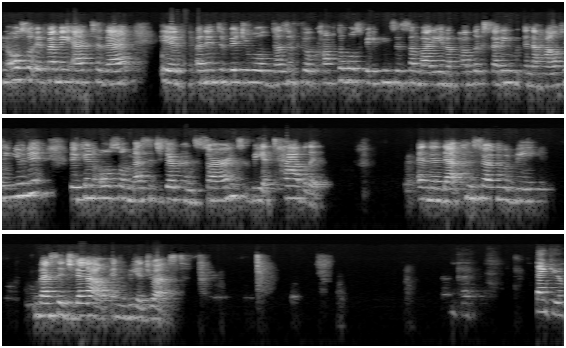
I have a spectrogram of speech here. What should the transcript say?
And also, if I may add to that, if an individual doesn't feel comfortable speaking to somebody in a public setting within the housing unit, they can also message their concerns via tablet. And then that concern would be messaged out and be addressed. Thank you.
